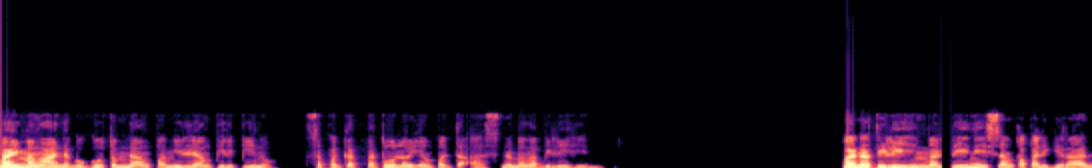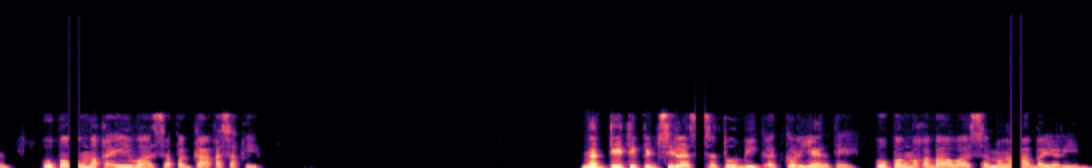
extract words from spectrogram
May mga nagugutom na ang pamilyang Pilipino sapagkat patuloy ang pagtaas ng mga bilihin. Panatilihing malinis ang kapaligiran upang makaiwas sa pagkakasakit. Nagtitipid sila sa tubig at kuryente upang makabawas sa mga bayarin.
